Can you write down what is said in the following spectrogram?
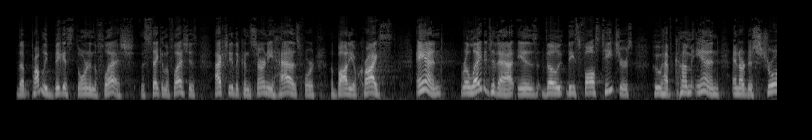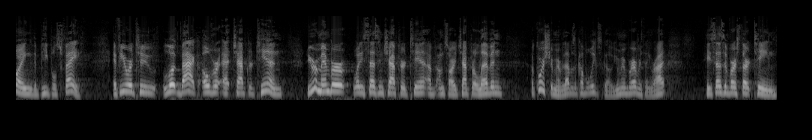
the probably biggest thorn in the flesh, the stake in the flesh, is actually the concern he has for the body of Christ. And related to that is though these false teachers who have come in and are destroying the people's faith. If you were to look back over at chapter 10, do you remember what he says in chapter 10? Uh, I'm sorry, chapter 11? Of course you remember. That was a couple weeks ago. You remember everything, right? He says in verse 13,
